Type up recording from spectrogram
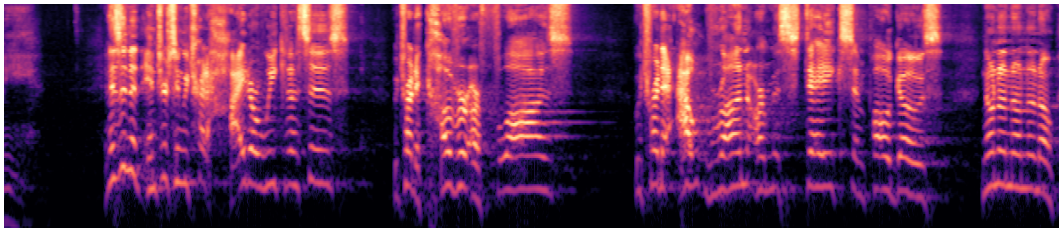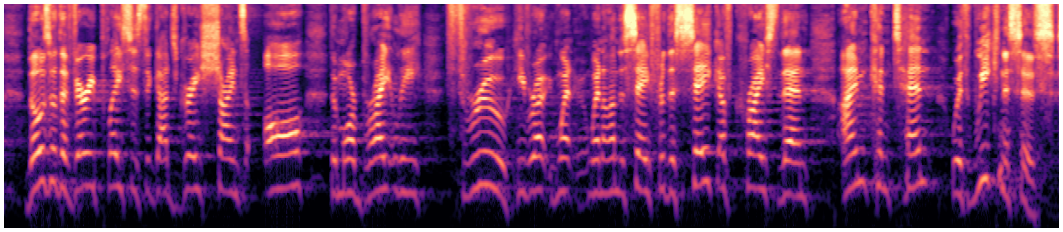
me. And isn't it interesting? We try to hide our weaknesses, we try to cover our flaws, we try to outrun our mistakes. And Paul goes, no, no, no, no, no. Those are the very places that God's grace shines all the more brightly through. He went, went on to say, For the sake of Christ, then, I'm content with weaknesses,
